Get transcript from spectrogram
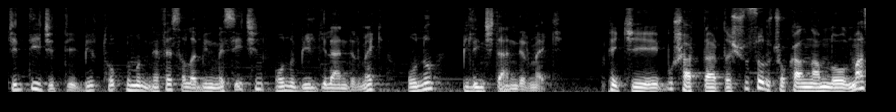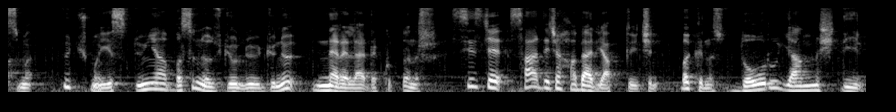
Ciddi ciddi bir toplumun nefes alabilmesi için onu bilgilendirmek, onu bilinçlendirmek. Peki bu şartlarda şu soru çok anlamlı olmaz mı? 3 Mayıs Dünya Basın Özgürlüğü Günü nerelerde kutlanır? Sizce sadece haber yaptığı için, bakınız doğru yanlış değil,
